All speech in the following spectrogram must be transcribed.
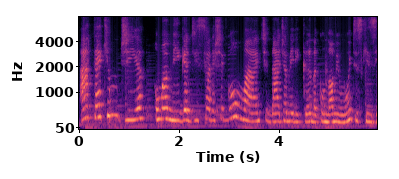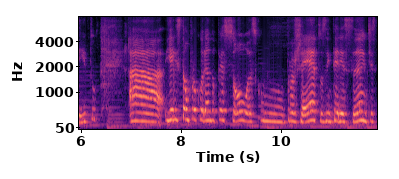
Até que um dia uma amiga disse: Olha, chegou uma entidade americana com nome muito esquisito. Ah, e eles estão procurando pessoas com projetos interessantes.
